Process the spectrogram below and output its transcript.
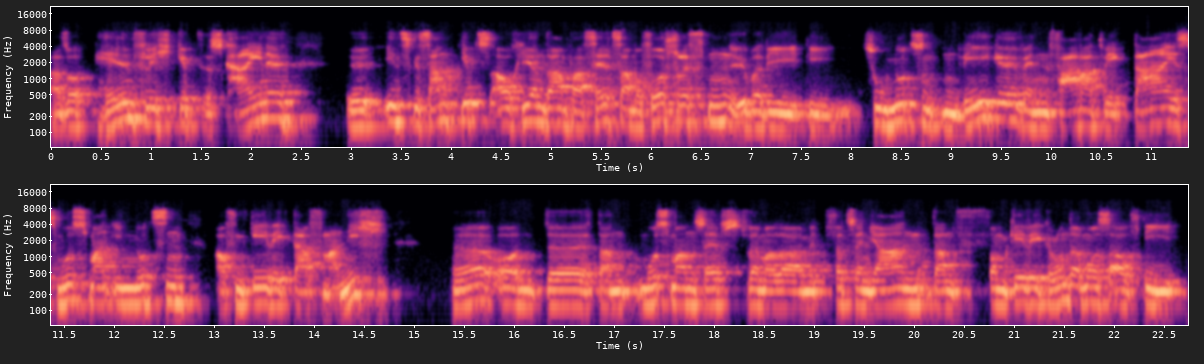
Also Helmpflicht gibt es keine. Äh, insgesamt gibt es auch hier und da ein paar seltsame Vorschriften über die, die zu nutzenden Wege. Wenn ein Fahrradweg da ist, muss man ihn nutzen. Auf dem Gehweg darf man nicht. und äh, dann muss man, selbst wenn man da mit 14 Jahren dann vom Gehweg runter muss auf die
